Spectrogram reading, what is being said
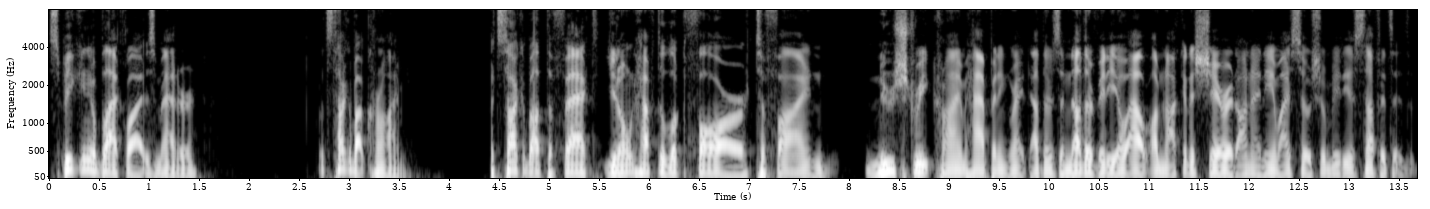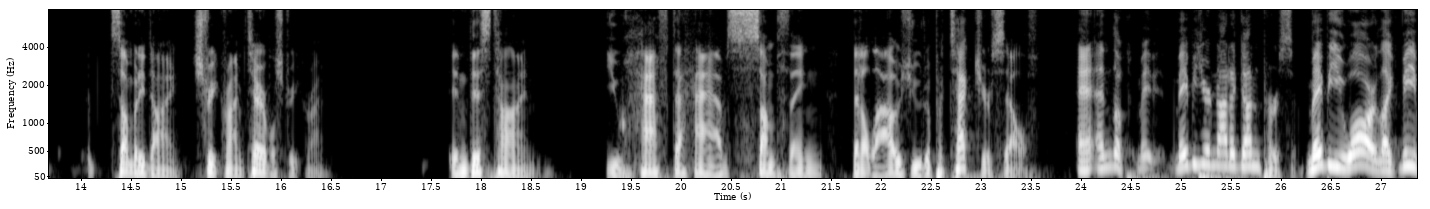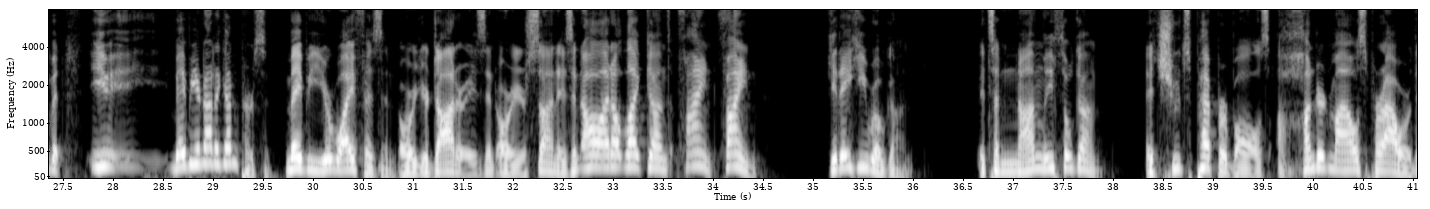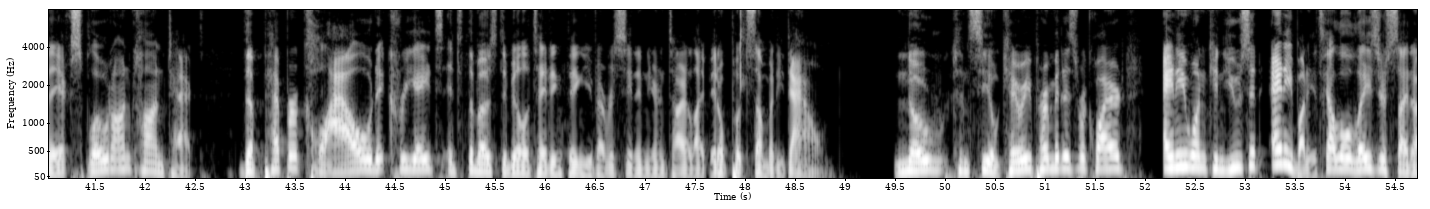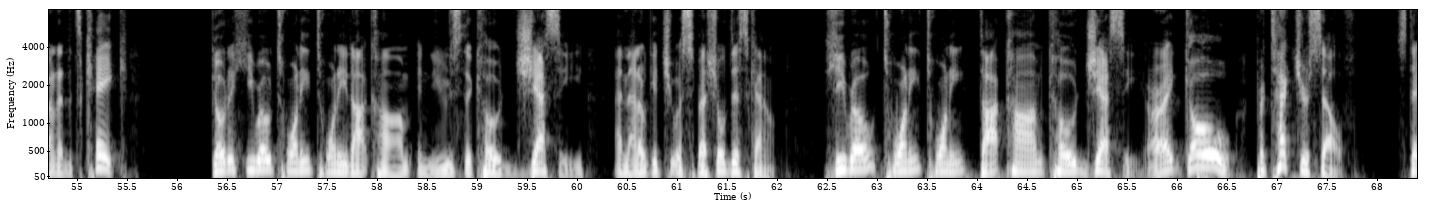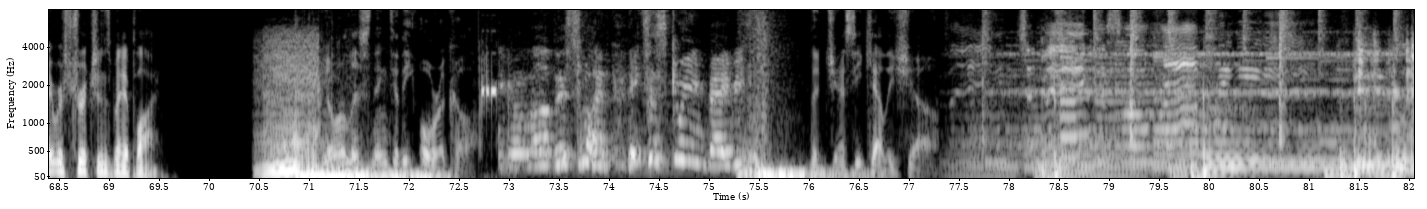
speaking of Black Lives Matter, let's talk about crime. Let's talk about the fact you don't have to look far to find new street crime happening right now. There's another video out. I'm not going to share it on any of my social media stuff. It's, it's somebody dying, street crime, terrible street crime in this time, you have to have something that allows you to protect yourself. And, and look, maybe, maybe you're not a gun person. Maybe you are like me, but you, maybe you're not a gun person. Maybe your wife isn't, or your daughter isn't, or your son isn't. Oh, I don't like guns. Fine, fine. Get a hero gun. It's a non lethal gun. It shoots pepper balls 100 miles per hour. They explode on contact the pepper cloud it creates, it's the most debilitating thing you've ever seen in your entire life. It'll put somebody down. No concealed carry permit is required. Anyone can use it. Anybody. It's got a little laser sight on it. It's cake. Go to hero2020.com and use the code Jesse, and that'll get you a special discount. Hero2020.com, code Jesse. All right, go protect yourself. State restrictions may apply. You're listening to The Oracle. You're gonna love this one. It's a scream, baby. The Jesse Kelly Show.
